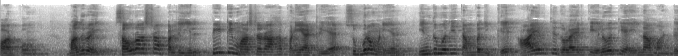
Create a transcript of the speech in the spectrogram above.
பார்ப்போம். மதுரை சௌராஷ்டிரா பள்ளியில் பிடி மாஸ்டராக பணியாற்றிய சுப்பிரமணியன் இந்துமதி தம்பதிக்கு ஆயிரத்தி தொள்ளாயிரத்தி எழுவத்தி ஐந்தாம் ஆண்டு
